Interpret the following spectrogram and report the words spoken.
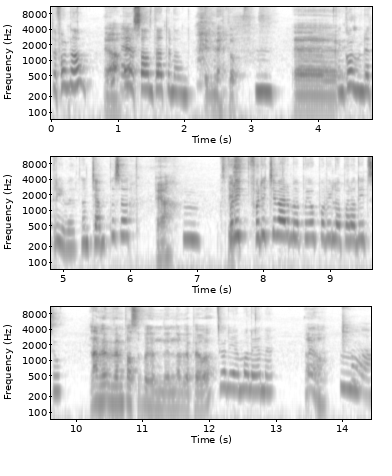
Til fornavn. ja Det er sant etternavn. nettopp. Mm. Eh, En golden retriever. Den er kjempesøt. ja. Mm. Får, ikke, får ikke være med på jobb på Villa Paradiso. Nei, hvem, hvem passer på hunden din når du er på jobb? da? Han er hjemme alene. Ah, ja. Mm. Ah.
